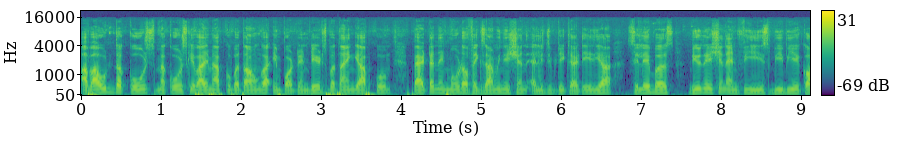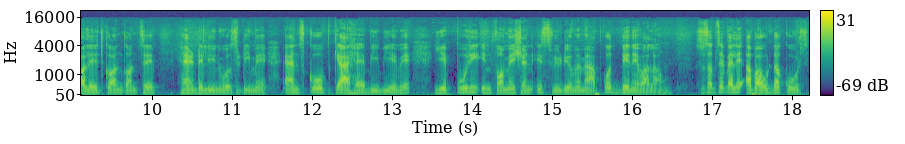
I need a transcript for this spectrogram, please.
अबाउट द कोर्स मैं कोर्स के बारे में आपको बताऊँगा इंपॉर्टेंट डेट्स बताएँगे आपको pattern and mode of examination eligibility criteria syllabus duration and fees BBA college कौन कौन से हैं दिल्ली यूनिवर्सिटी में एंड स्कोप क्या है बीबीए में, ये पूरी इन्फॉर्मेशन इस वीडियो में मैं आपको देने वाला हूँ। सो सबसे पहले अबाउट द कोर्स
